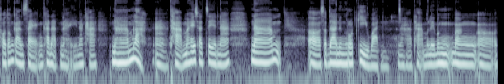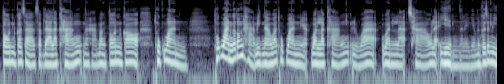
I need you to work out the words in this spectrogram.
เขาต้องการแสงขนาดไหนนะคะ น้ำล่ะอ่าถามมาให้ชัดเจนนะ น้ำสัปดาห์หนึ่งรดกี่วันนะคะถามมาเลยบางบางต้นก็จะสัปดาห์ละครั้งนะคะ บางต้นก็ทุกวัน ทุกวันก็ต้องถามอีกนะว่าทุกวันเนี่ยวันละครั้งหรือว่าวันละเช้าและเย็นอะไรเงี้ยมันก็จะมี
